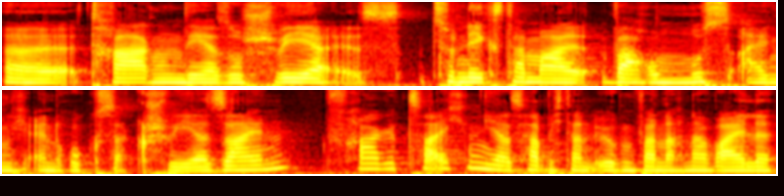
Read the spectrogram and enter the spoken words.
äh, tragen, der so schwer ist. Zunächst einmal, warum muss eigentlich ein Rucksack schwer sein? Fragezeichen. Ja, das habe ich dann irgendwann nach einer Weile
